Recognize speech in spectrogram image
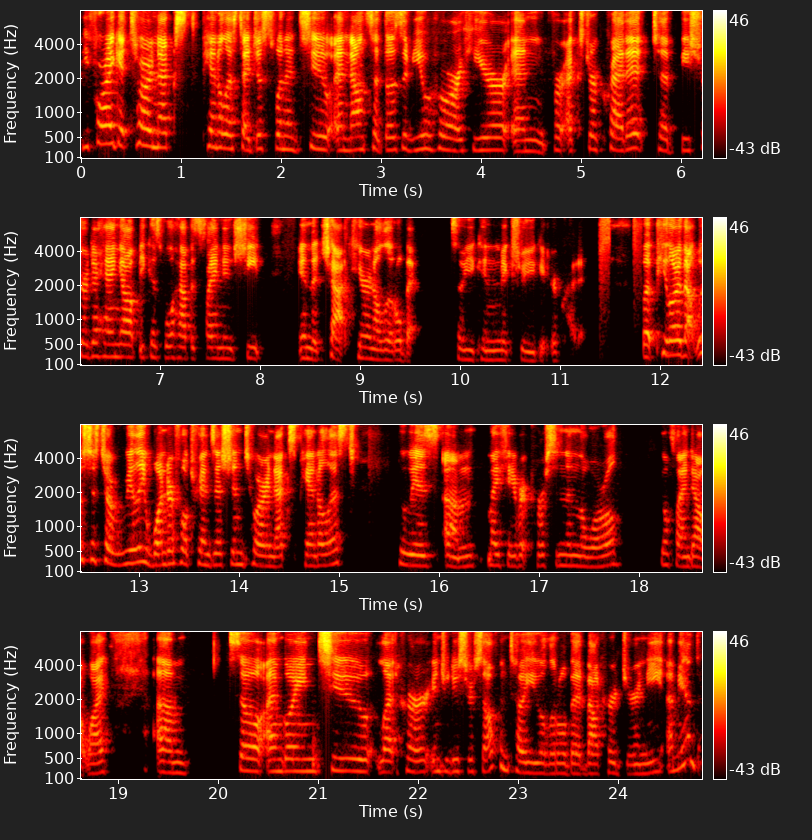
before I get to our next panelist, I just wanted to announce that those of you who are here and for extra credit to be sure to hang out because we'll have a sign-in sheet in the chat here in a little bit so you can make sure you get your credit. But Pilar, that was just a really wonderful transition to our next panelist, who is um, my favorite person in the world. You'll find out why. Um, so I'm going to let her introduce herself and tell you a little bit about her journey, Amanda.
